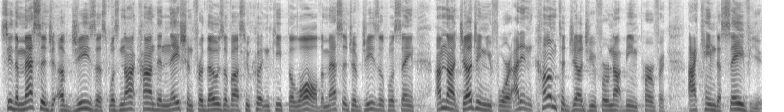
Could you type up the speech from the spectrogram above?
See, the message of Jesus was not condemnation for those of us who couldn't keep the law. The message of Jesus was saying, I'm not judging you for it. I didn't come to judge you for not being perfect, I came to save you.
